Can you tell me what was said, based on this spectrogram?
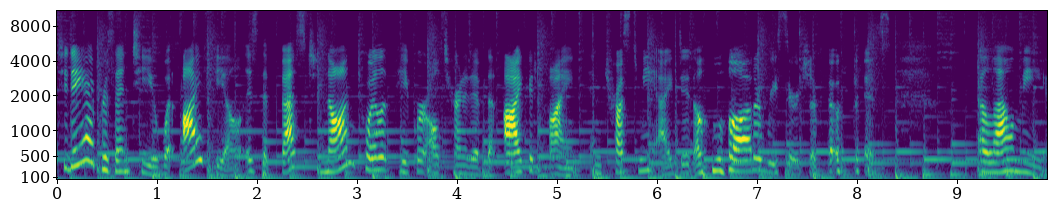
Today, I present to you what I feel is the best non toilet paper alternative that I could find, and trust me, I did a lot of research about this. Allow me,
